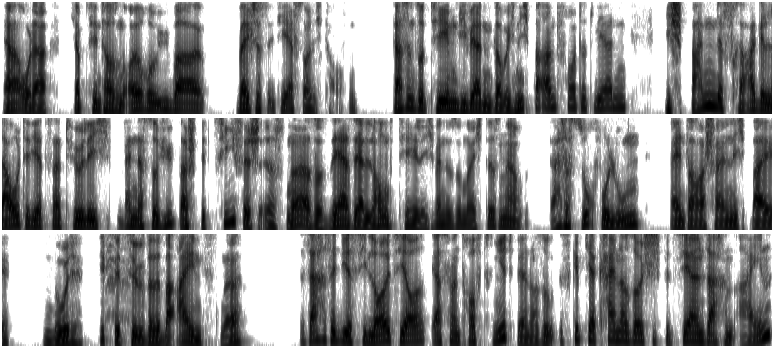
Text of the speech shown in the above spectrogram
Ja, oder ich habe 10.000 Euro über, welches ETF soll ich kaufen? Das sind so Themen, die werden, glaube ich, nicht beantwortet werden. Die spannende Frage lautet jetzt natürlich, wenn das so hyperspezifisch ist, ne, also sehr, sehr longtailig, wenn du so möchtest, ja. da ist das Suchvolumen einfach wahrscheinlich bei null, beziehungsweise bei eins, ne? Sache ist ja dass die Leute ja auch erstmal drauf trainiert werden. Also es gibt ja keiner solche speziellen Sachen ein,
